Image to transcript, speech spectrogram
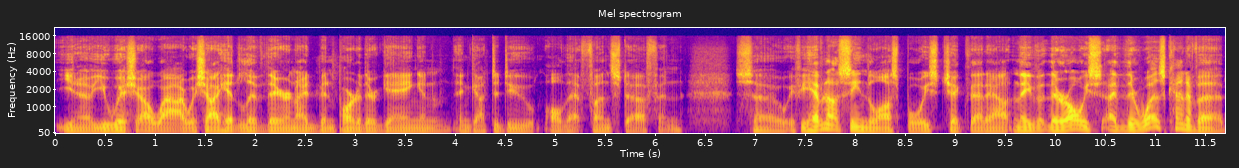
you know, you wish, oh, wow, I wish I had lived there and I'd been part of their gang and, and got to do all that fun stuff. And so if you have not seen The Lost Boys, check that out. And they they're always, there was kind of a,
